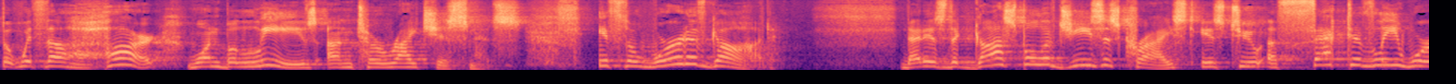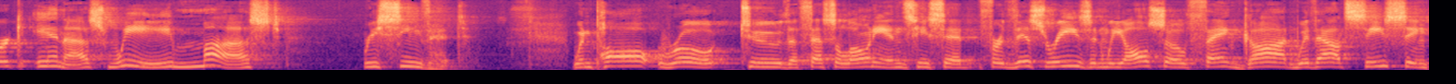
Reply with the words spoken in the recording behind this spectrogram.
but with the heart, one believes unto righteousness. If the Word of God, that is, the gospel of Jesus Christ, is to effectively work in us, we must receive it. When Paul wrote to the Thessalonians, he said, For this reason we also thank God without ceasing,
